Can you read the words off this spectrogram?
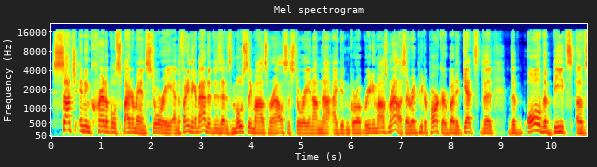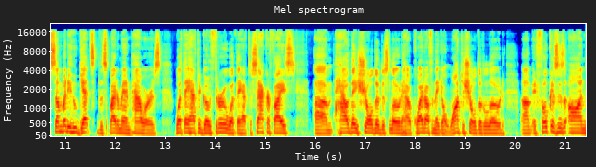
such an incredible Spider-Man story. And the funny thing about it is that it's mostly Miles Morales' story. And I'm not, I didn't grow up reading Miles Morales. I read Peter Parker, but it gets the, the, all the beats of somebody who gets the Spider-Man powers, what they have to go through, what they have to sacrifice. Um, how they shoulder this load, how quite often they don't want to shoulder the load. Um, it focuses on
